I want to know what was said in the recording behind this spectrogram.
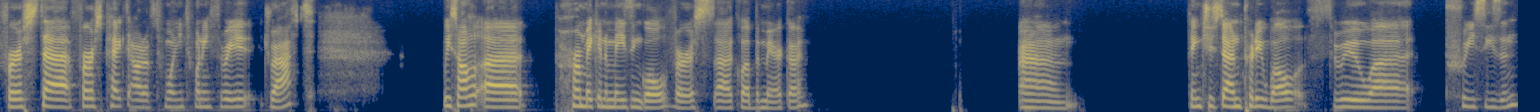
First uh first picked out of 2023 draft. We saw uh her make an amazing goal versus uh, Club America. Um I think she's done pretty well through uh preseason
